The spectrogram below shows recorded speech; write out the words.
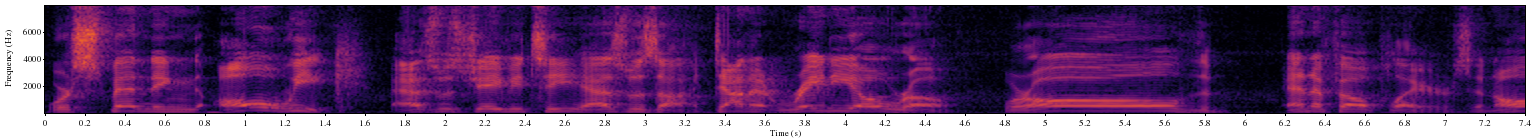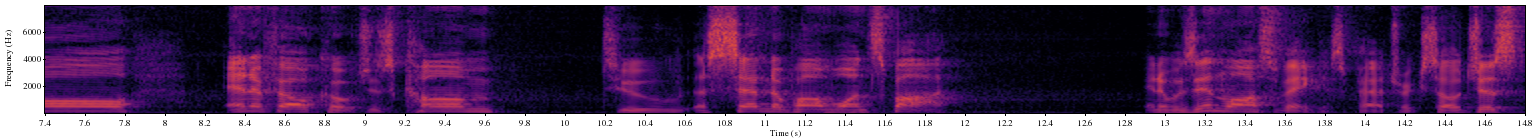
were spending all week, as was JVT, as was I, down at Radio Row, where all the NFL players and all NFL coaches come to ascend upon one spot. And it was in Las Vegas, Patrick. So just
